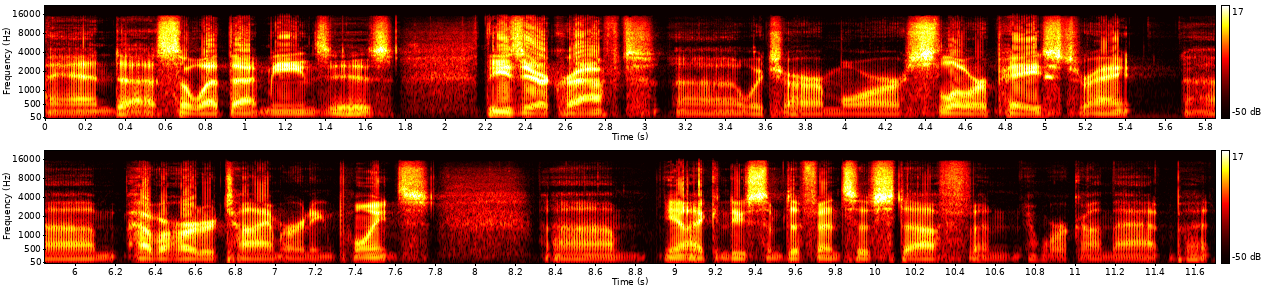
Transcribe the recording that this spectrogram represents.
And uh, so what that means is these aircraft, uh, which are more slower paced, right, um, have a harder time earning points. Um, you know, I can do some defensive stuff and, and work on that, but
